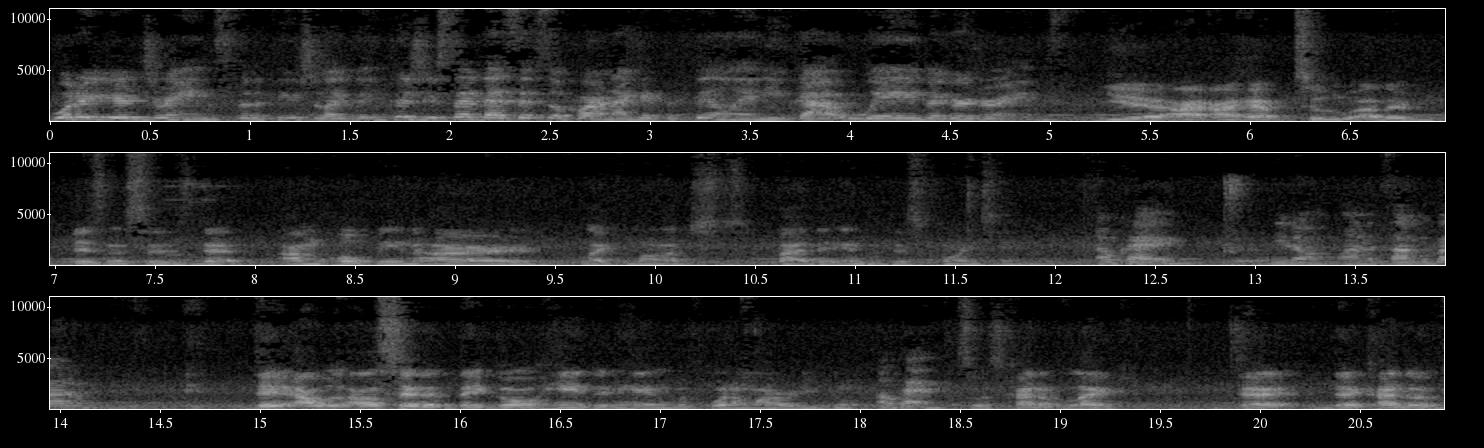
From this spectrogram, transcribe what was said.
What are your dreams for the future? Like, because you said that's it so far, and I get the feeling you've got way bigger dreams. yeah, I, I have two other businesses that I'm hoping are like launched by the end of this quarantine. Okay. You don't want to talk about them? They, I will, I'll say that they go hand in hand with what I'm already doing. Okay. So it's kind of like that. That kind of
